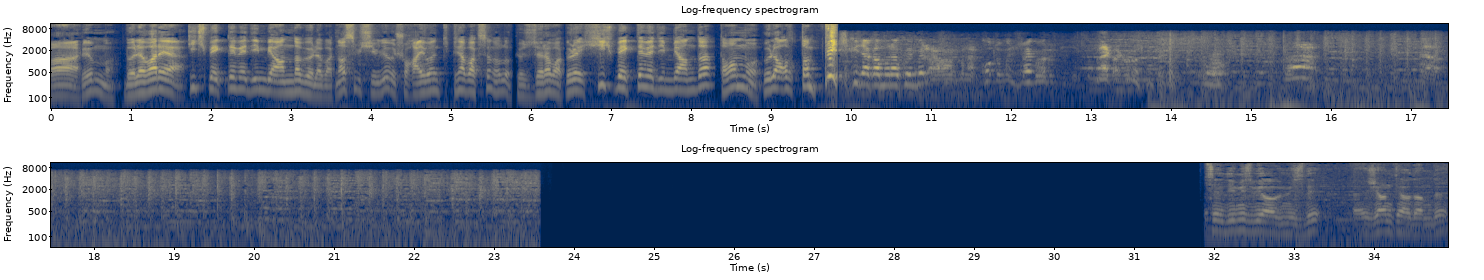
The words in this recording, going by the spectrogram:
Var biliyor musun? Böyle var ya hiç beklemediğim bir anda böyle bak. Nasıl bir şey biliyor musun? Şu hayvanın tipine baksana oğlum. Gözlere bak. Böyle hiç beklemediğim bir anda tamam mı? Böyle alttan bir çıkacak amına koyayım böyle amına kodumun şakları. Bırak bak Sevdiğimiz bir abimizdi. E, janti adamdı.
